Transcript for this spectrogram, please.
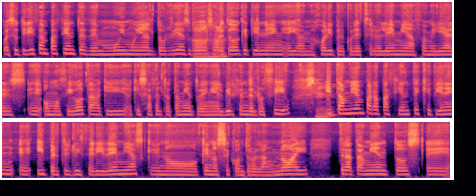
pues se utiliza en pacientes de muy muy alto riesgo, sobre todo que tienen eh, a lo mejor hipercolesterolemia, familiares eh, homocigotas, aquí, aquí se hace el tratamiento en el Virgen del Rocío, y también para pacientes que tienen eh, hipertrigliceridemias que no, que no se controlan. No hay tratamientos eh,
